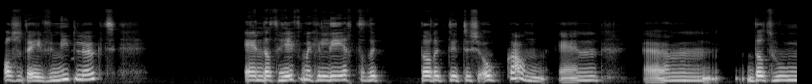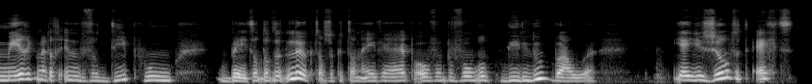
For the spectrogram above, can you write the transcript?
als het even niet lukt. En dat heeft me geleerd dat ik, dat ik dit dus ook kan. En um, dat hoe meer ik me erin verdiep, hoe beter dat het lukt. Als ik het dan even heb over bijvoorbeeld die loop bouwen ja, je zult het echt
